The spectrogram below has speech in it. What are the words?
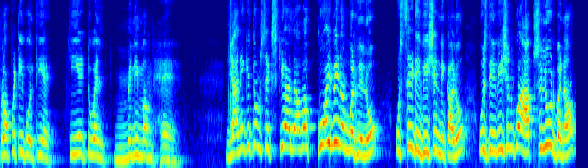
प्रॉपर्टी बोलती है कि ये ट्वेल्व मिनिमम है। यानी कि तुम सिक्स के अलावा कोई भी नंबर ले लो, उससे डिवीज़न निकालो, उस डिवीज़न को एब्सोल्यूट बनाओ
